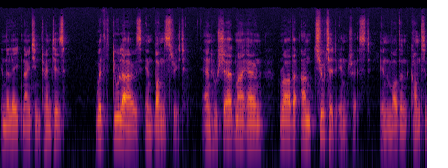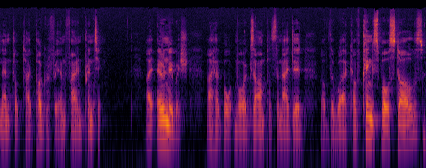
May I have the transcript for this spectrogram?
in the late 1920s, with Dulau's in Bond Street, and who shared my own rather untutored interest in modern continental typography and fine printing. I only wish I had bought more examples than I did of the work of Klingspor Stolz,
